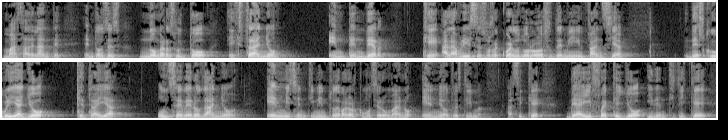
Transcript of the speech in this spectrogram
más adelante. Entonces no me resultó extraño entender que al abrirse esos recuerdos dolorosos de mi infancia, descubría yo que traía un severo daño en mi sentimiento de valor como ser humano, en mi autoestima. Así que de ahí fue que yo identifiqué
